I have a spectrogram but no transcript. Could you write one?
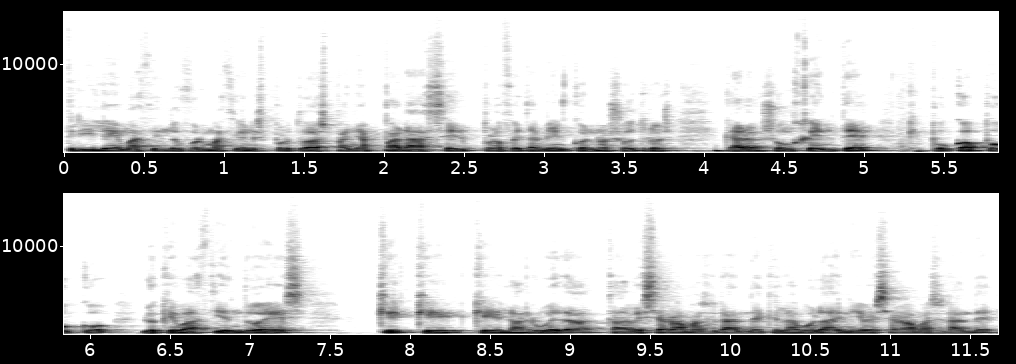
Trilema haciendo formaciones por toda España para ser profe también con nosotros. Claro, son gente que poco a poco lo que va haciendo es que, que, la rueda cada vez se haga más grande, que la bola de nieve se haga más grande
